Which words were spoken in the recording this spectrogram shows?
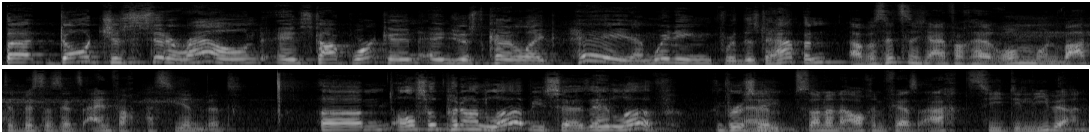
But don't just sit around and stop working and just kind of like, hey, I'm waiting for this to happen. Aber sitz nicht einfach herum und warte, bis das jetzt einfach passieren wird, Um, also, put on love, he says, and love in verse 8. ähm, sondern auch in Vers 8 zieht die Liebe an.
